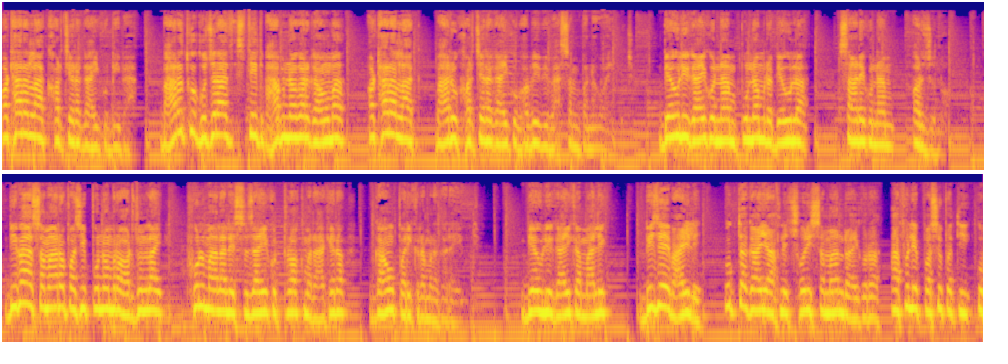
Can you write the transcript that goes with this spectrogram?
अठार लाख खर्चेर गाईको विवाह। भारतको गुजरात स्थित भावनगर गाउँमा अठार लाख भारू खर्चेर गाईको भव्य विवाह सम्पन्न भएको। बेहुली गाईको नाम पुनम र बेहुला साँडेको नाम अर्जुन हो। विवाह समारोहपछि पुनम र अर्जुनलाई फुलमालाले सजाइएको ट्रकमा राखेर गाउँ परिक्रमा गराएको थियो बेहुली गाईका मालिक विजय भाइले उक्त गाई आफ्नै छोरी समान रहेको र आफूले पशुपतिको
